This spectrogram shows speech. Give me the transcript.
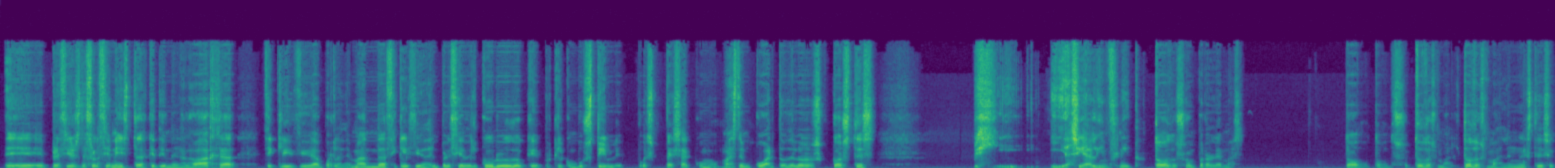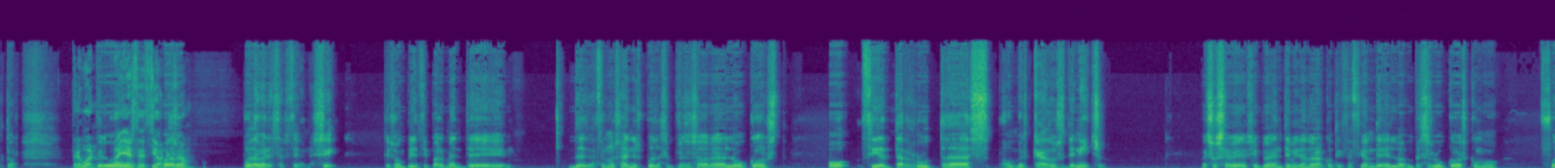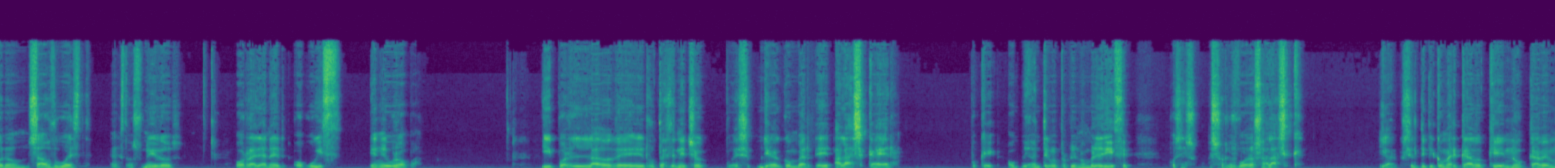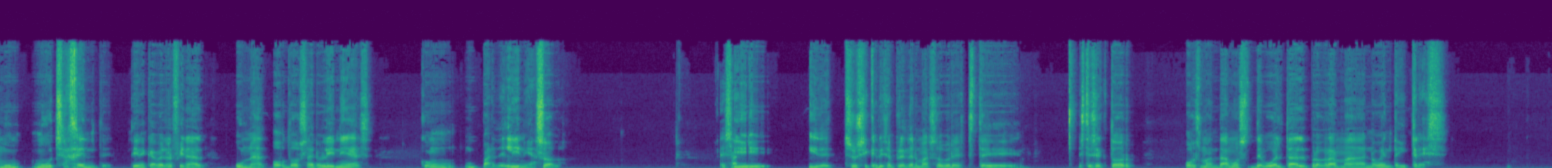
eh, precios deflacionistas que tienden a la baja, ciclicidad por la demanda, ciclicidad del precio del crudo, que porque el combustible pues pesa como más de un cuarto de los costes y, y así al infinito. Todos son problemas. Todo, todo, todo es mal, todo es mal en este sector. Pero bueno, hay excepciones, puede haber, ¿no? Puede haber excepciones, sí, que son principalmente desde hace unos años, pues las empresas ahora low cost o ciertas rutas o mercados de nicho. Eso se ve simplemente mirando la cotización de empresas low cost como fueron Southwest en Estados Unidos o Ryanair o Wizz en Europa. Y por el lado de rutas de nicho, pues llega con ver eh, Alaska Air. Porque obviamente como el propio nombre dice, pues eso, son los vuelos Alaska. Es el típico mercado que no cabe mu mucha gente. Tiene que haber al final una o dos aerolíneas con un par de líneas solo. Exacto. Y, y de hecho, si queréis aprender más sobre este, este sector, os mandamos de vuelta al programa 93,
